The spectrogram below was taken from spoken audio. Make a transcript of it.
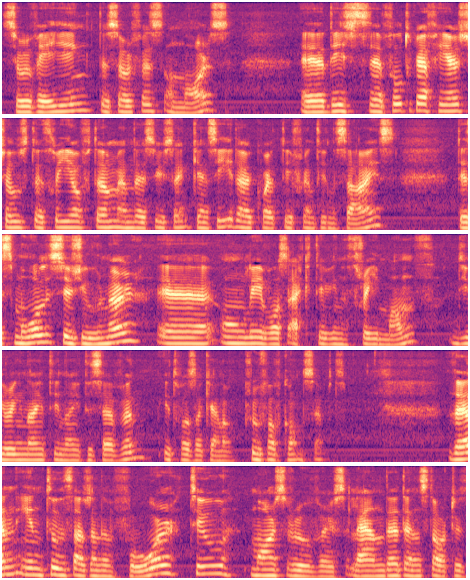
surveying the surface on Mars. Uh, this uh, photograph here shows the three of them and as you can see they are quite different in size. The small Sojourner only was active in three months during 1997. It was a kind of proof of concept. Then in 2004, two Mars rovers landed and started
